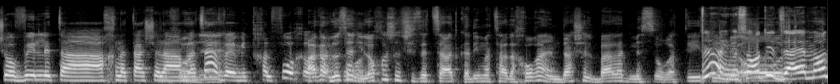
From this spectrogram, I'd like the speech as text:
שהוביל את ההחלטה של נכון, ההמלצה, אה, והם התחלפו אחרי אגב, לוסי, אני. לא חושב שזה צעד קדימה, צעד אחורה, העמדה של בל"ד מסורתית לא, היא מסורתית, זה היה מאוד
